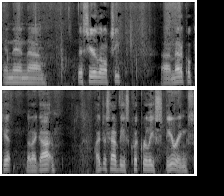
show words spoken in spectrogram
and then um, this here little cheap uh, medical kit that I got. I just have these quick release steerings,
